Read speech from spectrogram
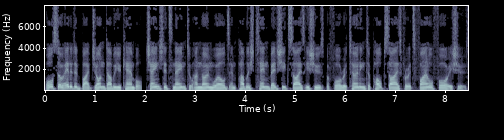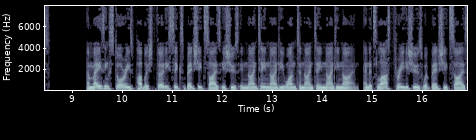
also edited by John W. Campbell, changed its name to Unknown Worlds and published 10 bedsheet-size issues before returning to pulp size for its final four issues. Amazing Stories published 36 bedsheet-size issues in 1991–1999, and its last three issues were bedsheet size,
